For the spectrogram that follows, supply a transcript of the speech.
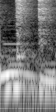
Mm-hmm.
